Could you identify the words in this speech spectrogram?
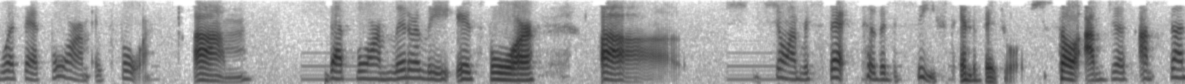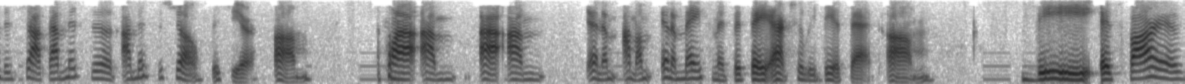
what that forum is for. Um, that forum literally is for uh, showing respect to the deceased individuals. So I'm just I'm stunned and shocked. I missed the I missed the show this year. Um, so I, I'm I, I'm in I'm, I'm in amazement that they actually did that. Um, the as far as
